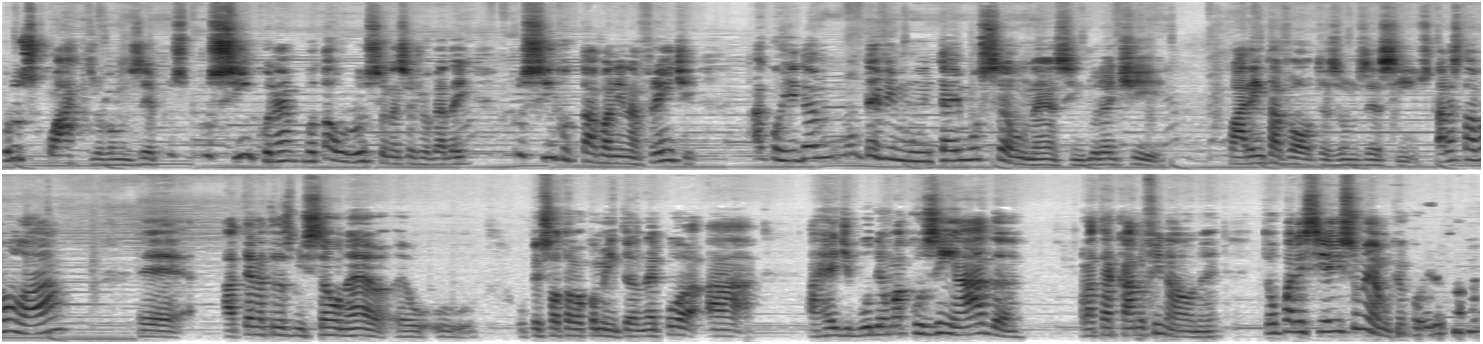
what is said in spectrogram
para os quatro, vamos dizer, para os cinco, né? Botar o Russell nessa jogada aí, para os cinco que estavam ali na frente, a corrida não teve muita emoção, né? Assim, durante 40 voltas, vamos dizer assim. Os caras estavam lá, é, até na transmissão, né? O, o, o pessoal estava comentando, né? Pô, a, a Red Bull deu uma cozinhada para atacar no final, né? Então parecia isso mesmo, que a corrida estava.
